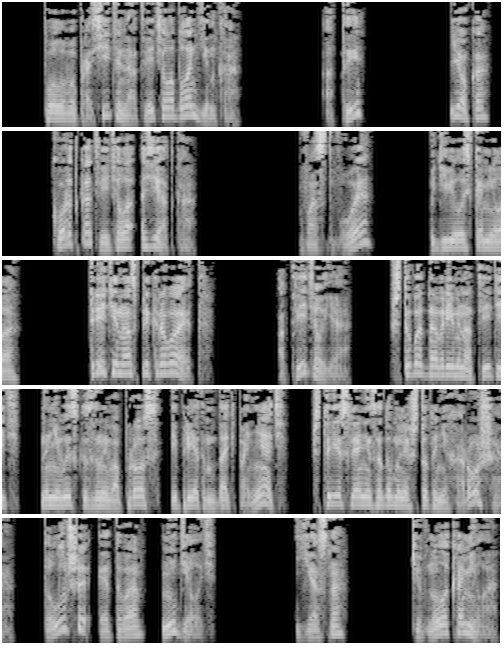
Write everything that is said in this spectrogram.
— полувопросительно ответила блондинка. «А ты?» «Йока», — коротко ответила азиатка. «Вас двое?» — удивилась Камила. «Третий нас прикрывает», — ответил я, чтобы одновременно ответить на невысказанный вопрос и при этом дать понять, что если они задумали что-то нехорошее, то лучше этого не делать. «Ясно», — кивнула Камила.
